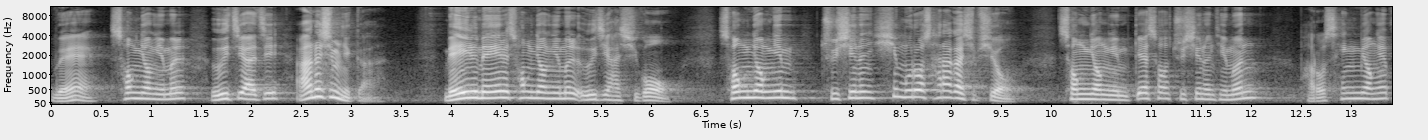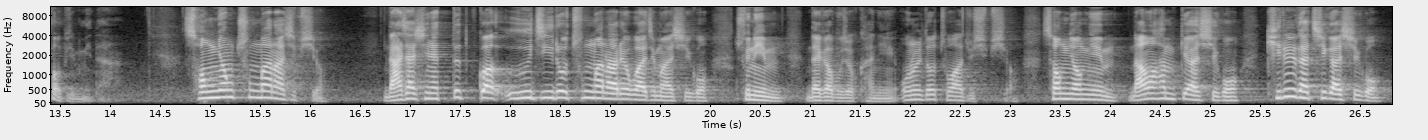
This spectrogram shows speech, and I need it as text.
왜 성령님을 의지하지 않으십니까? 매일매일 성령님을 의지하시고 성령님 주시는 힘으로 살아가십시오. 성령님께서 주시는 힘은 바로 생명의 법입니다. 성령 충만하십시오. 나 자신의 뜻과 의지로 충만하려고 하지 마시고 주님 내가 부족하니 오늘도 도와주십시오. 성령님 나와 함께 하시고 길을 같이 가시고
